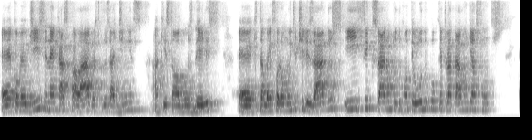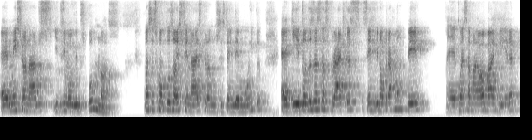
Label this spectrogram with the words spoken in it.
É, como eu disse, né, caça-palavras, cruzadinhas, aqui estão alguns deles, é, que também foram muito utilizados e fixaram todo o conteúdo porque tratavam de assuntos é, mencionados e desenvolvidos por nós. Nossas conclusões finais, para não se estender muito, é que todas essas práticas serviram para romper é, com essa maior barreira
